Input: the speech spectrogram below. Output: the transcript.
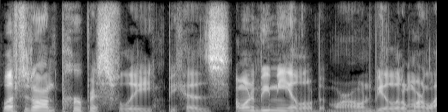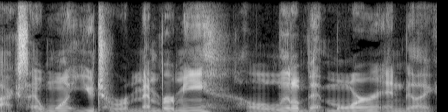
Left it on purposefully because I want to be me a little bit more. I want to be a little more lax. I want you to remember me a little bit more and be like,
